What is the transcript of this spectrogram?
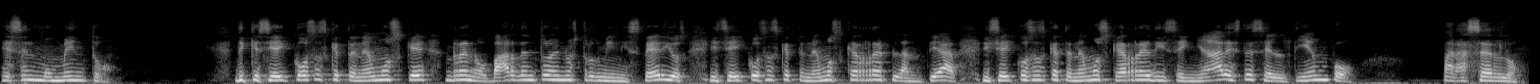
Es el momento de que si hay cosas que tenemos que renovar dentro de nuestros ministerios y si hay cosas que tenemos que replantear y si hay cosas que tenemos que rediseñar, este es el tiempo para hacerlo.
